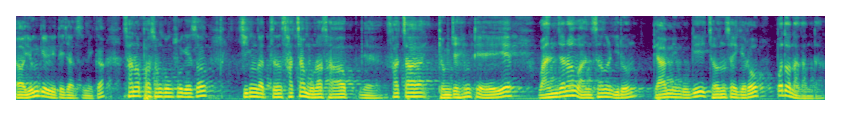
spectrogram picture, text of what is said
어, 연결이 되지 않습니까? 산업화 성공 속에서 지금 같은 4차 문화 사업, 예, 4차 경제 형태의 완전한 완성을 이룬 대한민국이 전 세계로 뻗어나간다.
